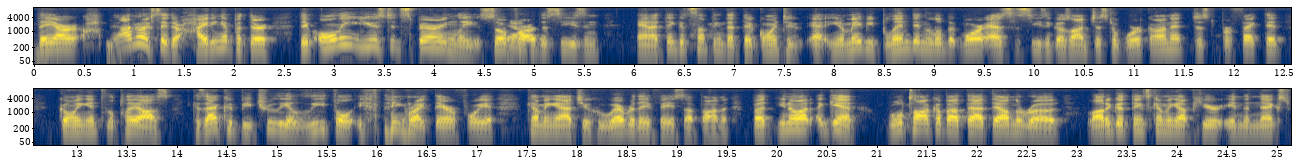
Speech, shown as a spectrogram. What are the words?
They are I don't want to say they're hiding it, but they're they've only used it sparingly so Yeah. far this season. And I think it's something that they're going to, uh, you know, maybe blend in a little bit more as the season goes on, just to work on it, just to perfect it going into the playoffs, because that could be truly a lethal thing right there for you coming at you, whoever they face up on it. But you know what? Again, we'll talk about that down the road. A lot of good things coming up here in the next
